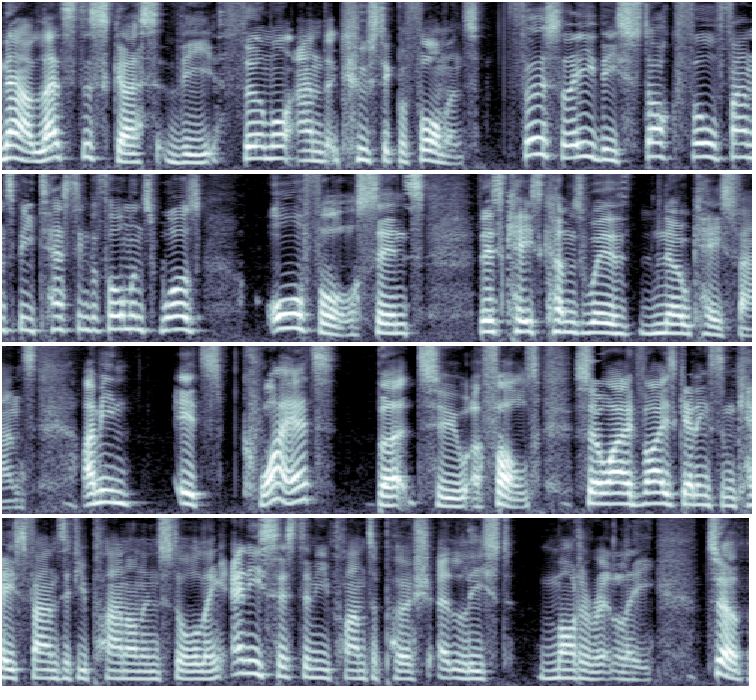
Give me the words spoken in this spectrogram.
now let's discuss the thermal and acoustic performance. Firstly, the stock full fan speed testing performance was awful since this case comes with no case fans. I mean, it's quiet, but to a fault. So I advise getting some case fans if you plan on installing any system you plan to push at least moderately. So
